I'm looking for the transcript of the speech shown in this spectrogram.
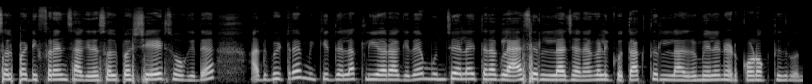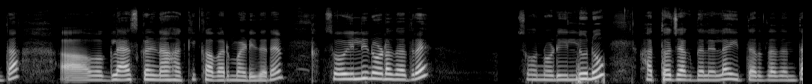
ಸ್ವಲ್ಪ ಡಿಫ್ರೆನ್ಸ್ ಆಗಿದೆ, ಸ್ವಲ್ಪ ಶೇಡ್ಸ್ ಹೋಗಿದೆ. ಅದು ಬಿಟ್ಟರೆ ಮಿಕ್ಕಿದ್ದೆಲ್ಲ ಕ್ಲಿಯರ್ ಆಗಿದೆ. ಮುಂಚೆ ಎಲ್ಲ ಈ ಥರ ಗ್ಲಾಸ್ ಇರಲಿಲ್ಲ, ಜನಗಳಿಗೆ ಗೊತ್ತಾಗ್ತಿರಲಿಲ್ಲ, ಅದ್ರ ಮೇಲೆ ನಡ್ಕೊಂಡು ಹೋಗ್ತಿದ್ರು ಅಂತ ಗ್ಲಾಸ್ಗಳನ್ನ ಹಾಕಿ ಕವರ್ ಮಾಡಿದ್ದಾರೆ. ಸೊ ಇಲ್ಲಿ ನೋಡೋದಾದರೆ ಸೊ ನೋಡಿ ಇಲ್ಲೂ ಹತ್ತೋ ಜಾಗದಲ್ಲೆಲ್ಲ ಈ ಥರದಾದಂಥ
